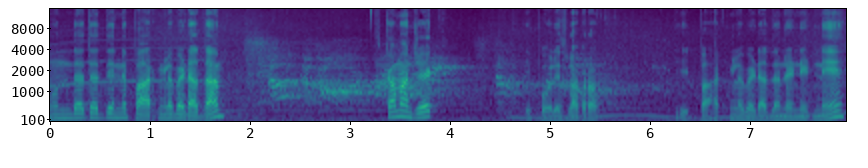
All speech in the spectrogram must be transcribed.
ముందైతే దీన్ని పార్కింగ్లో పెట్టేద్దాం. కమాన్ జేక్ ఈ పోలీసులు ఒకరు. ఈ పార్కింగ్లో పెట్టేద్దాం రెండింటిని.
